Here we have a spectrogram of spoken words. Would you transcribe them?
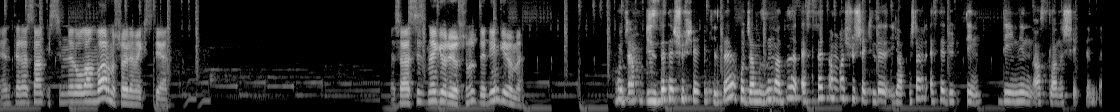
enteresan isimleri olan var mı söylemek isteyen? Mesela siz ne görüyorsunuz? Dediğim gibi mi? Hocam bizde de şu şekilde hocamızın adı Esed ama şu şekilde yapmışlar. Esedüddin. Dinin aslanı şeklinde.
